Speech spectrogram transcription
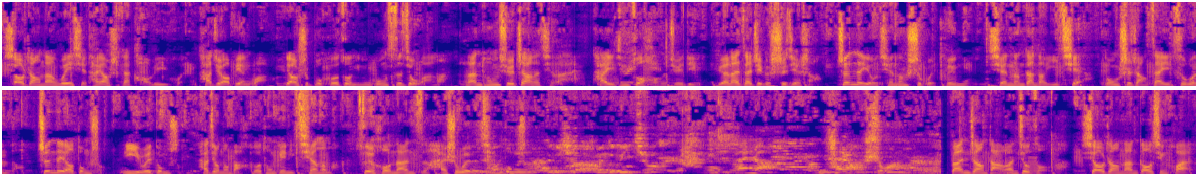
嚣张男威胁他，要是再考虑一会，他就要变卦了。要是不合作，你们公司就完了。男同学站了起来，他已经做好了决定。原来在这个世界上，真的有钱能使鬼推磨，钱能干到一切。董事长再一次问道：“真的要动手？你以为动手他就能把合同给你签了吗？”最后，男子还是为了。钱动手，对不起，他们都比你强。班长，你太让我失望了。班长打完就走了，嚣张男高兴坏了，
